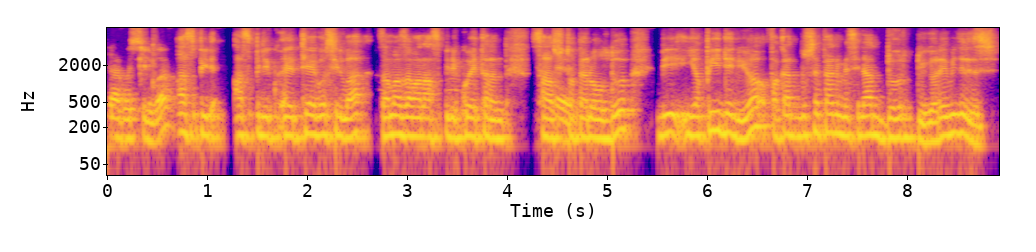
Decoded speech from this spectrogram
Thiago Silva. Aspili, Aspili, e, Thiago Silva zaman zaman Aspilicueta'nın sağ evet. stoper olduğu bir yapıyı deniyor. Fakat bu sefer mesela dörtlü görebiliriz.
